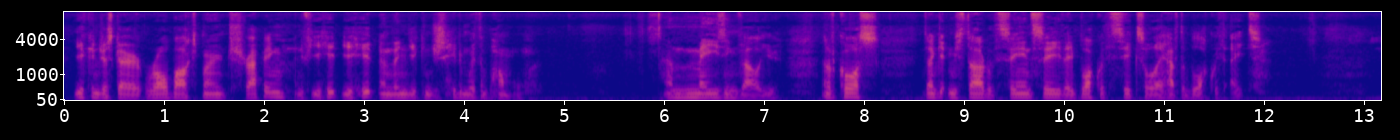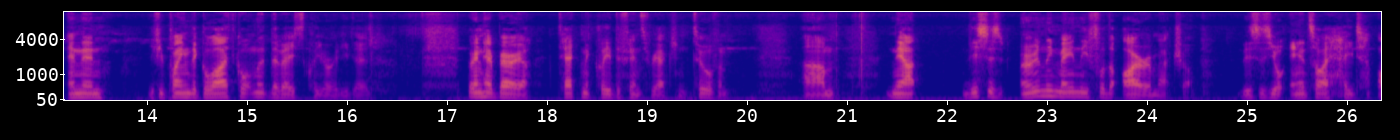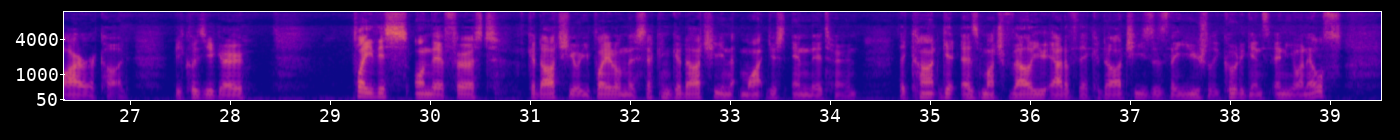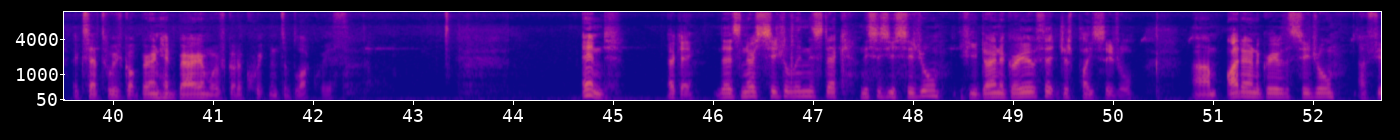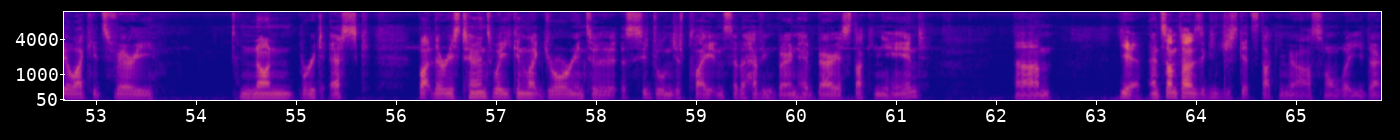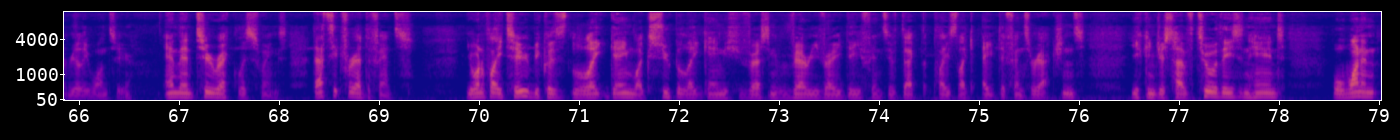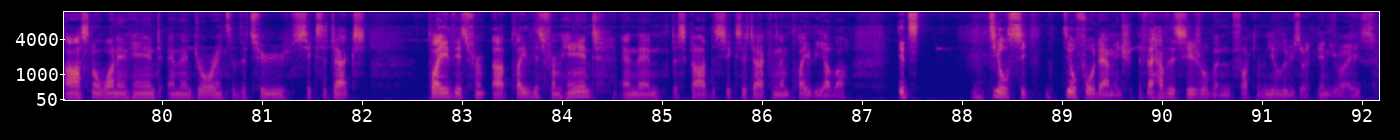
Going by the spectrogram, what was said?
You can just go roll barkbone strapping, and if you hit, you hit, and then you can just hit him with a pummel. Amazing value. And of course, don't get me started with CNC, they block with six or they have to block with eight. And then if you're playing the Goliath Gauntlet, they're basically already dead. Bonehead Barrier, technically defense reaction, two of them. Um, now, this is only mainly for the Ira matchup. This is your anti-hate Ira card because you go play this on their first Kodachi or you play it on their second Kodachi and that might just end their turn. They can't get as much value out of their Kodachis as they usually could against anyone else, except we've got Bonehead Barrier and we've got equipment to block with. And, okay, there's no sigil in this deck. This is your sigil. If you don't agree with it, just play sigil. Um, I don't agree with the sigil. I feel like it's very non-brute-esque. But there is turns where you can like draw into a sigil and just play it instead of having Bonehead Barrier stuck in your hand. Um, yeah, and sometimes it can just get stuck in your arsenal where you don't really want to. And then two Reckless Swings. That's it for our defense. You want to play two because late game, like super late game, if you're versing a very, very defensive deck that plays like eight defense reactions, you can just have two of these in hand, or one in arsenal, one in hand, and then draw into the two six attacks. Play this from uh, play this from hand, and then discard the six attack, and then play the other. It's deal six, deal four damage. If they have the sigil, then fucking you lose it anyways.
